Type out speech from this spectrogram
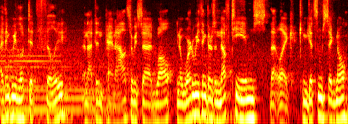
I think we looked at Philly and that didn't pan out. So we said, well, you know, where do we think there's enough teams that like can get some signal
